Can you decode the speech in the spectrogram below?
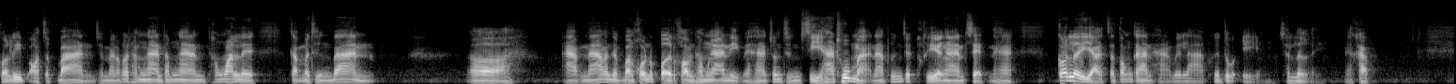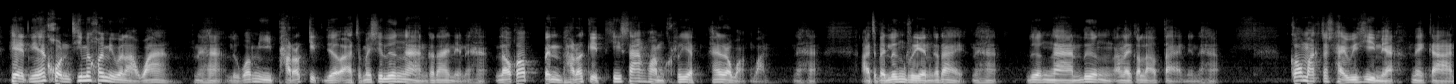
ก็รีบออกจากบ้านใช่ไหมแล้วก็ทำงานทำงานทั้งวันเลยกลับมาถึงบ้านเอ่อ อาบน้ำมันจะบางคนเปิดคอมทำงานอีกนะฮะจนถึงสี่ห้าทุ่มอะนะเพิ่งจะเคลียร์งานเสร็จนะฮะก็เลยอยากจะต้องการหาเวลาเพื่อตัวเองเฉลยนะครับ เหตุนี้คนที่ไม่ค่อยมีเวลาว่างนะฮะหรือว่ามีภารกิจเยอะอาจจะไม่ใช่เรื่องงานก็ได้เนี่ยนะฮะแล้วก็เป็นภารกิจที่สร้างความเครียดให้ระหว่างวันนะฮะอาจจะเป็นเรื่องเรียนก็ได้นะฮะเรื่องงานเรื่องอะไรก็แล้วแต่เนี่ยนะฮะก็มักจะใช้วิธีเนี้ยในการ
